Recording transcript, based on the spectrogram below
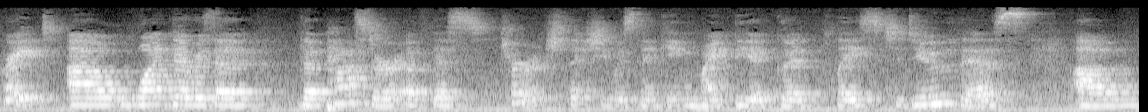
Great. Uh, one, there was a the pastor of this church that she was thinking might be a good place to do this. Um,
